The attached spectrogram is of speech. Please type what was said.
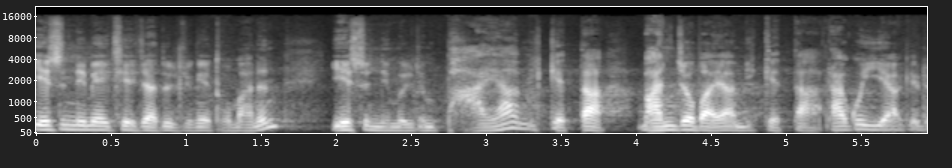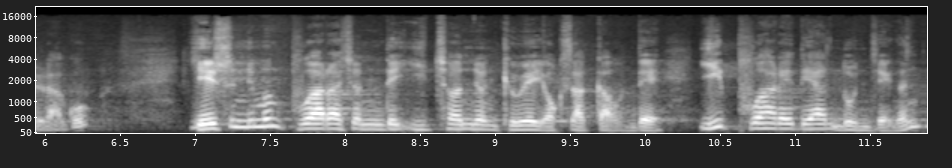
예수님의 제자들 중에 도마는 예수님을 좀 봐야 믿겠다, 만져봐야 믿겠다라고 이야기를 하고 예수님은 부활하셨는데 2000년 교회 역사 가운데 이 부활에 대한 논쟁은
